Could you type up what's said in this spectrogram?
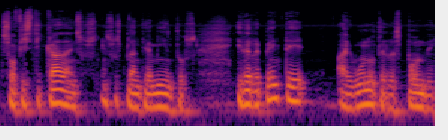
sofisticada en sus, en sus planteamientos, y de repente alguno te responde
